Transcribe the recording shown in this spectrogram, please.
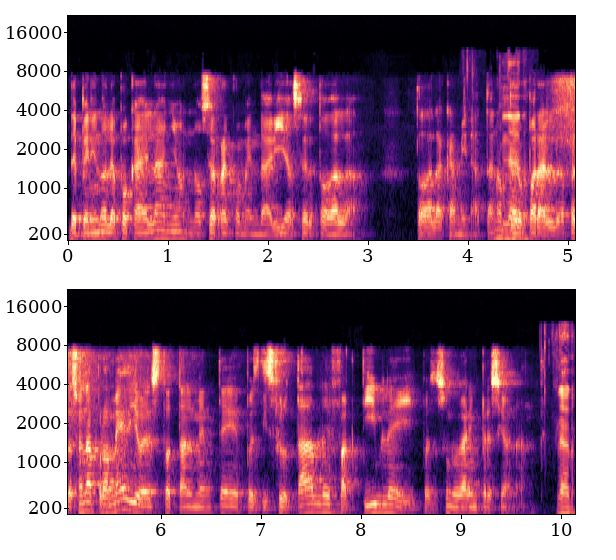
dependiendo de la época del año, no se recomendaría hacer toda la, toda la caminata, ¿no? Pero para la persona promedio es totalmente pues disfrutable, factible y pues es un lugar impresionante. Claro.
